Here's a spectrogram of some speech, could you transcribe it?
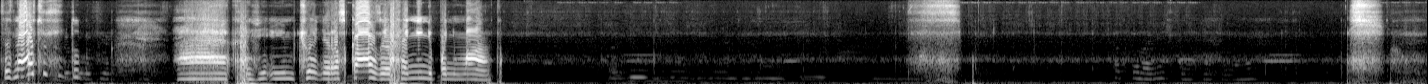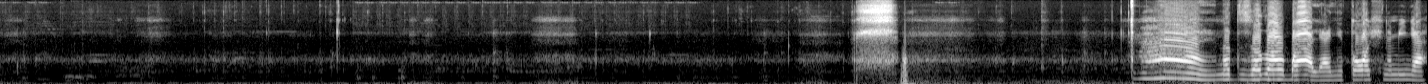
Ты знаешь, что тут... А, им что не рассказываешь, они не понимают. Как-то на речку уходила, ну. Надо задолбали, они точно меня.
